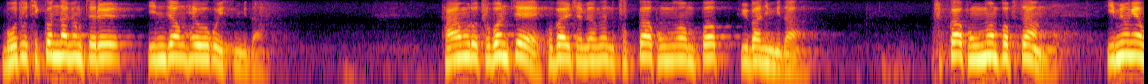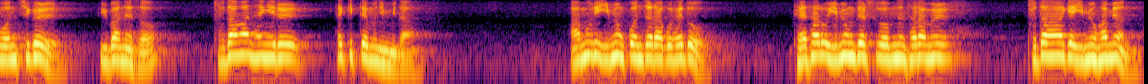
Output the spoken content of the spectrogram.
모두 직권남용죄를 인정해오고 있습니다. 다음으로 두 번째 고발 제명은 국가공무원법 위반입니다. 국가공무원법상 임용의 원칙을 위반해서 부당한 행위를 했기 때문입니다. 아무리 임용권자라고 해도 대사로 임용될 수 없는 사람을 부당하게 임용하면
